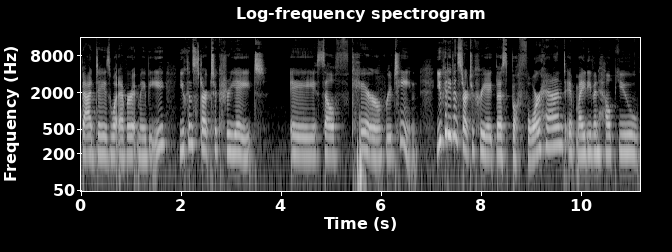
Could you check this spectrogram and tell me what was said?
bad days, whatever it may be, you can start to create a self care routine. You could even start to create this beforehand. It might even help you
